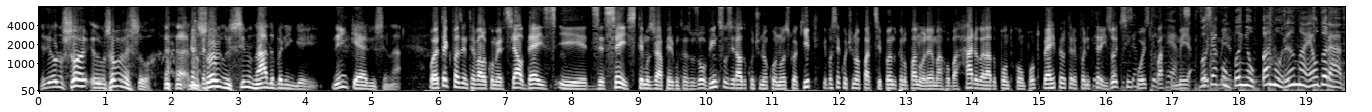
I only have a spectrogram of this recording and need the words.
Eu não sou, eu não sou professor, não, sou, não ensino nada para ninguém, nem quero ensinar. Bom, eu tenho que fazer um intervalo comercial, 10 e 16. Temos já perguntas dos ouvintes. O Ziraldo continua conosco aqui e você continua participando pelo panorama arroba radiodorado.com.br pelo telefone 3858 Você acompanha o Panorama Eldorado.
